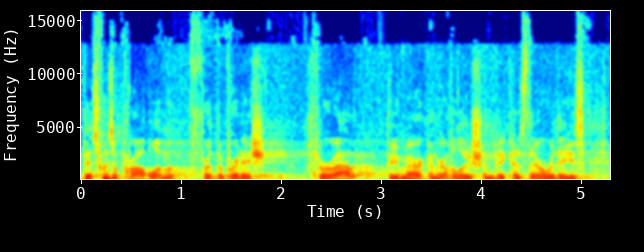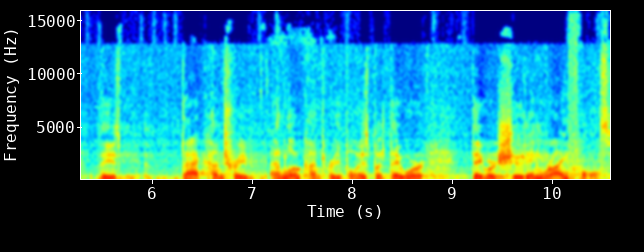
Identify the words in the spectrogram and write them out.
this was a problem for the British throughout the American Revolution because there were these these backcountry and low country boys, but they were they were shooting rifles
